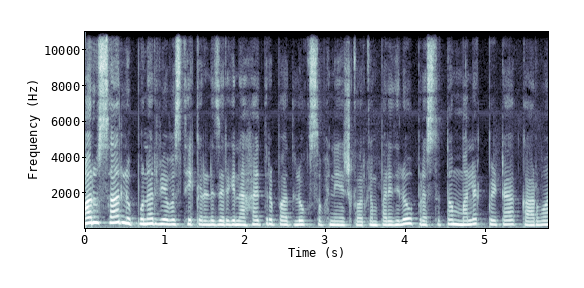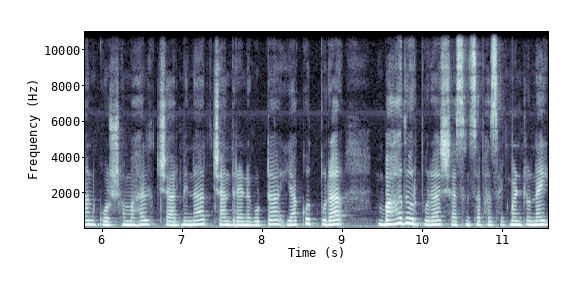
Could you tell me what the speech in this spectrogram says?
ఆరుసార్లు పునర్వ్యవస్థీకరణ జరిగిన హైదరాబాద్ లోక్సభ నియోజకవర్గం పరిధిలో ప్రస్తుతం మలక్పేట కార్వాన్ కోషామహల్ చార్మినార్ చాంద్రాయణగుట్ట యాకూత్పుర బహదూర్పుర శాసనసభ సెగ్మెంట్లున్నాయి.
